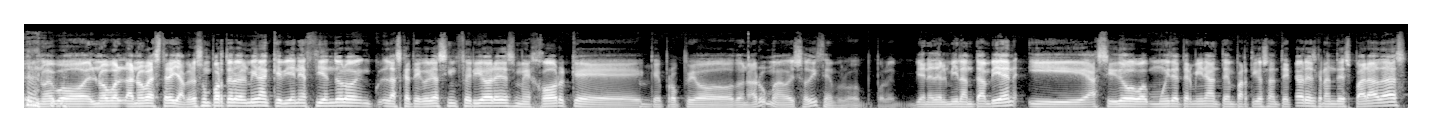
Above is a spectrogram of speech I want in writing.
el nuevo, el nuevo, la nueva estrella, pero es un portero del Milan que viene haciéndolo en las categorías inferiores mejor que, que propio Donnarumma, eso dicen. Viene del Milan también y ha sido muy determinante en partidos anteriores, grandes paradas.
